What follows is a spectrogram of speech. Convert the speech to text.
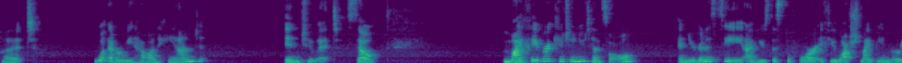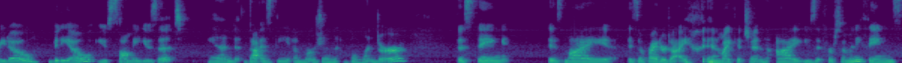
put whatever we have on hand into it. So, my favorite kitchen utensil, and you're gonna see, I've used this before. If you watched my bean burrito video, you saw me use it, and that is the immersion blender. This thing is my is a ride or die in my kitchen. I use it for so many things.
